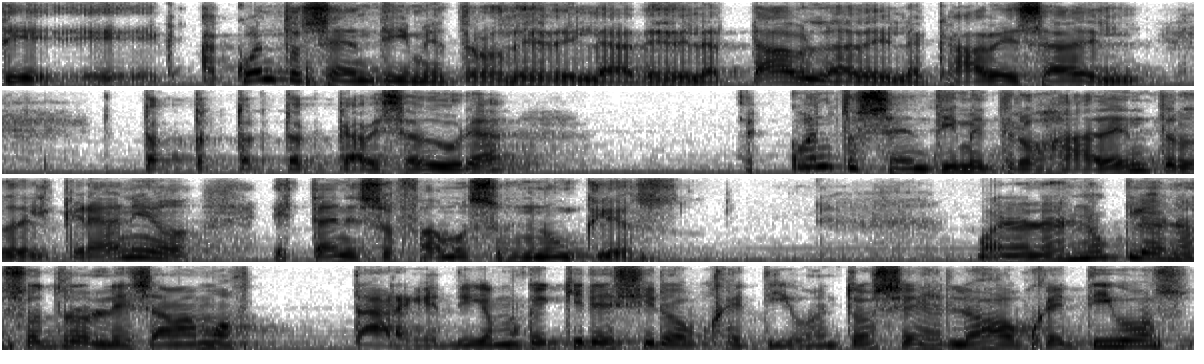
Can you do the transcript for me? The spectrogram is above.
Eh, ¿A cuántos centímetros desde la, desde la tabla de la cabeza, del toc, toc, toc, toc, cabeza dura, ¿a cuántos centímetros adentro del cráneo están esos famosos núcleos? Bueno, los núcleos nosotros les llamamos target, digamos, ¿qué quiere decir objetivo? Entonces, los objetivos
